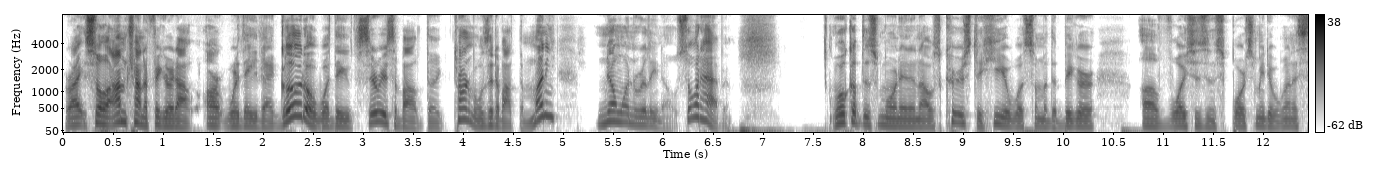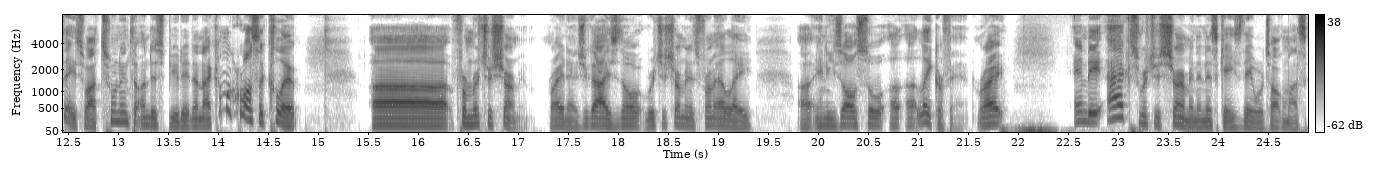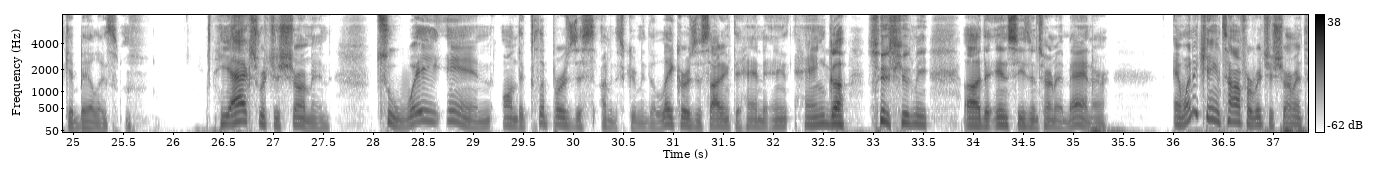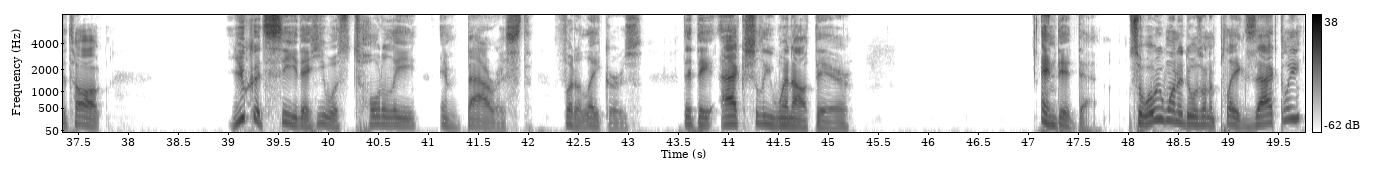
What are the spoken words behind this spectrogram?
Right. So I'm trying to figure it out. Are were they that good, or were they serious about the tournament? Was it about the money? No one really knows. So what happened? Woke up this morning and I was curious to hear what some of the bigger uh, voices in sports media were going to say. So I tuned into Undisputed and I come across a clip uh, from Richard Sherman right? As you guys know, Richard Sherman is from LA, uh, and he's also a, a, Laker fan, right? And they asked Richard Sherman, in this case, they were talking about Skip Bayless. He asked Richard Sherman to weigh in on the Clippers, this, I mean, excuse me, the Lakers deciding to hand, hang, excuse me, uh, the in-season tournament banner. And when it came time for Richard Sherman to talk, you could see that he was totally embarrassed for the Lakers that they actually went out there and did that. So what we want to do is want to play exactly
